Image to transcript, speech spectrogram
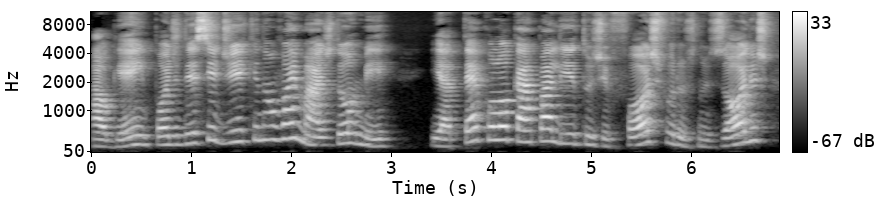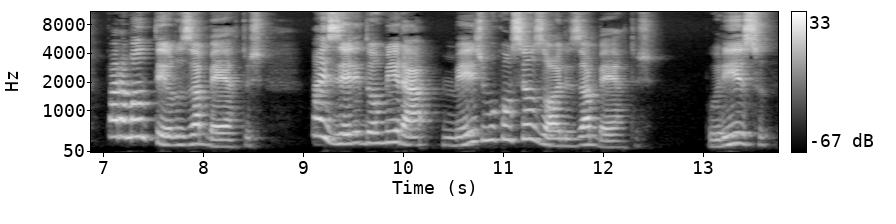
Alguém pode decidir que não vai mais dormir e até colocar palitos de fósforos nos olhos para mantê-los abertos, mas ele dormirá mesmo com seus olhos abertos. Por isso,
